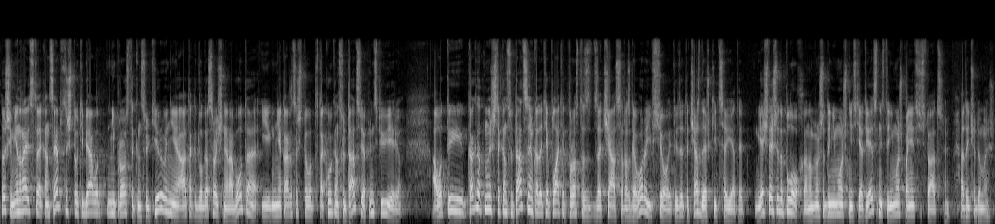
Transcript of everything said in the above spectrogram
Слушай, мне нравится твоя концепция, что у тебя вот не просто консультирование, а так долгосрочная работа, и мне кажется, что вот в такую консультацию я, в принципе, верю. А вот ты как ты относишься к консультациям, когда тебе платят просто за час разговора и все, и ты за этот час даешь какие-то советы? Я считаю, что это плохо, но потому что ты не можешь нести ответственность, ты не можешь понять всю ситуацию. А ты что думаешь?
